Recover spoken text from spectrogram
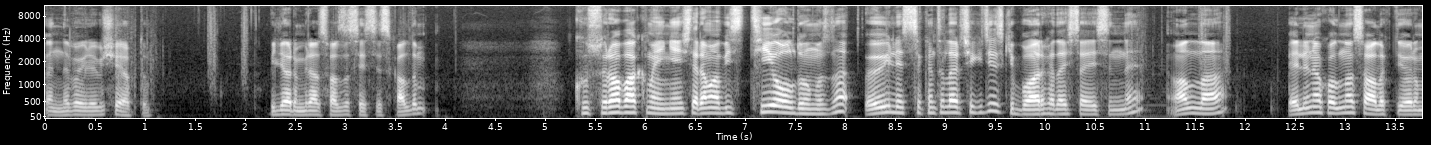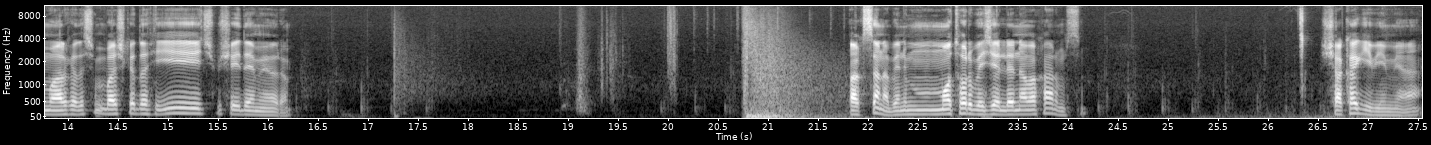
Ben de böyle bir şey yaptım. Biliyorum biraz fazla sessiz kaldım. Kusura bakmayın gençler ama biz T olduğumuzda öyle sıkıntılar çekeceğiz ki bu arkadaş sayesinde. Valla eline koluna sağlık diyorum bu arkadaşım. Başka da hiçbir şey demiyorum. Baksana benim motor becerilerine bakar mısın? Şaka gibiyim ya.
